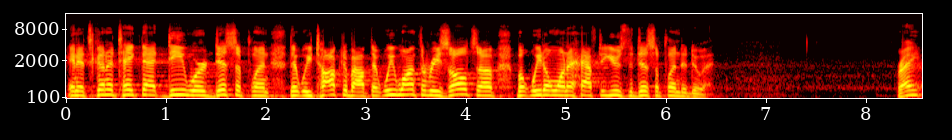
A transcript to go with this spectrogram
and it's going to take that D word discipline that we talked about that we want the results of, but we don't want to have to use the discipline to do it. Right?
